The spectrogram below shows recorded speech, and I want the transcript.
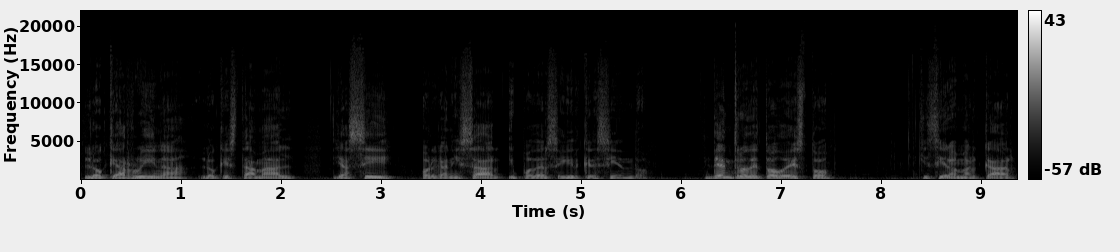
lo que arruina, lo que está mal, y así organizar y poder seguir creciendo. Dentro de todo esto, quisiera marcar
